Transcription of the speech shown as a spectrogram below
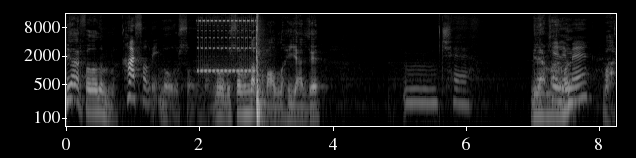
Bir harf alalım mı? Harf alayım. Ne olur sonunda. Ne olur sonunda. Vallahi geldi. Ç. Bilen var mı? Kelime. Var.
